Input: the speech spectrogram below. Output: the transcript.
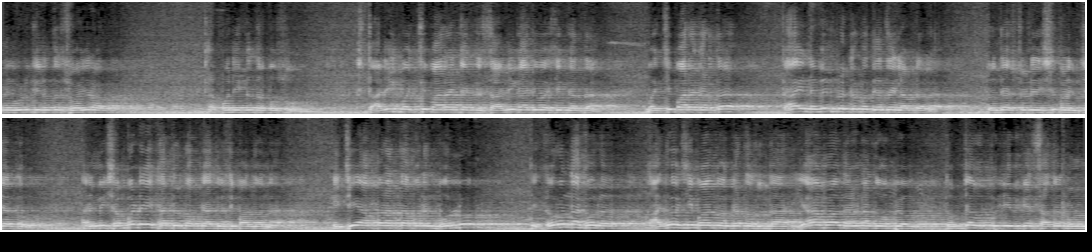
निवडणुकीनंतर शिवाजीराव आपण एकत्र बसू. स्थानिक मच्छीमारांच्या स्थानिक आदिवासींकरता मच्छीमाराकरता काय नवीन प्रकल्प देता येईल आपल्याला? तो त्या दृष्टीने निश्चितपणे विचार करू. आणि मी शंभर टक्के खात्री होतो आमच्या आदिवासी बांधवांना की जे आपण आतापर्यंत बोललो ते करून दाखवलं. आदिवासी बांधवांकरता सुद्धा या मुळा धरणाचा उपयोग तुमच्या उपजीविकेत साधन म्हणून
